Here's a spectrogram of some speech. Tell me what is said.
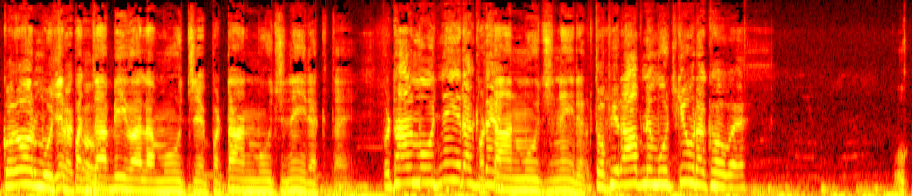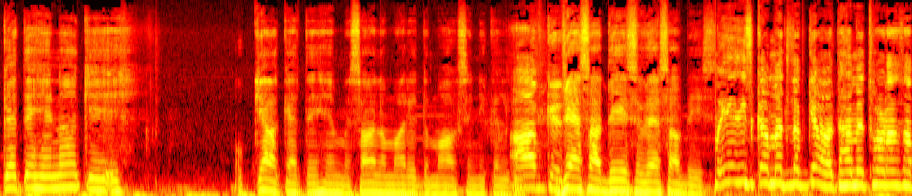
कोई और मूछ ये पंजाबी वाला मूछ है पठान मूछ नहीं रखता है। पठान मूछ नहीं रखता पठान मूछ नहीं रखता तो फिर आपने मूछ क्यों रखा हुआ है? वो कहते हैं ना कि वो क्या कहते हैं मिसाल हमारे दिमाग से निकल गई। आपके जैसा देश वैसा बेस। इसका मतलब क्या होता है? हमें थोड़ा सा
